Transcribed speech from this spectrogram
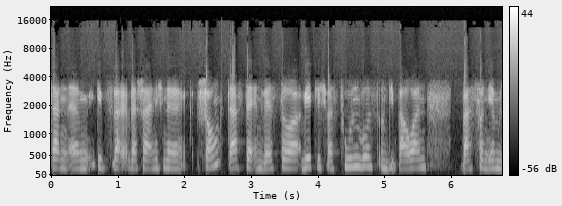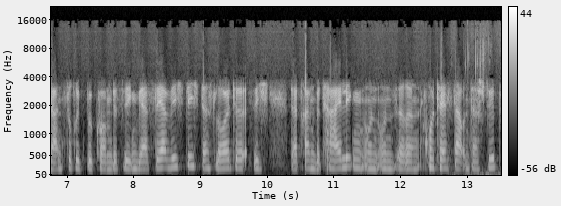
dann ähm, gibt es wahrscheinlich eine Chance, dass der Investor wirklich was tun muss und die Bauern was von ihrem Land zurückbekommen. Deswegen wäre es sehr wichtig, dass Leute sich daran beteiligen und unseren Protest da unterstützen.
